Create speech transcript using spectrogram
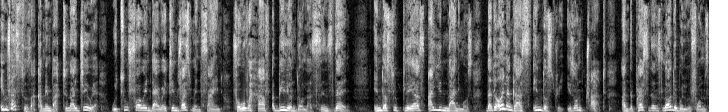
Investors are coming back to Nigeria with two foreign direct investments signed for over half a billion dollars since then. Industry players are unanimous that the oil and gas industry is on track and the president's laudable reforms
